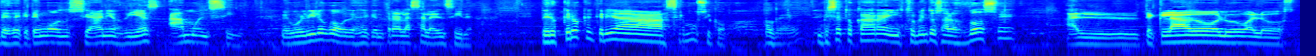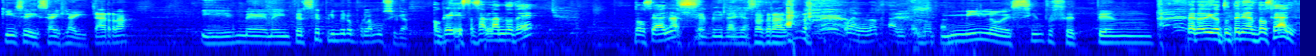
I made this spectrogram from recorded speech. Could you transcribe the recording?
Desde que tengo 11 años, 10, amo el cine. Me volví loco desde que entré a la sala de cine. Pero creo que quería ser músico. Empecé a tocar instrumentos a los 12, al teclado, luego a los 15, 16 la guitarra. Y me, me interesé primero por la música. Ok, ¿estás hablando de 12 años? Hace mil años atrás. Bueno, no tanto, no tanto. 1970. Pero digo, tú tenías 12 años.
